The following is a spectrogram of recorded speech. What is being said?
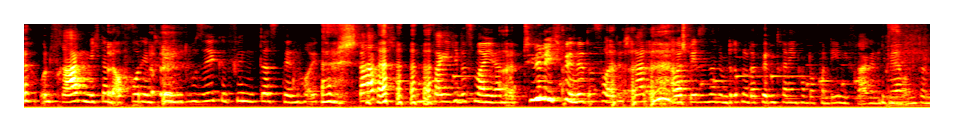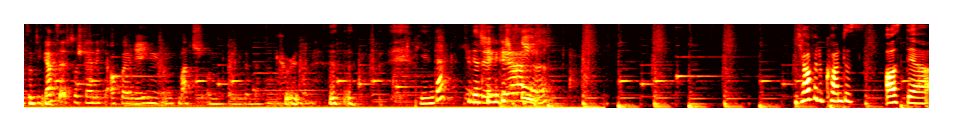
und fragen mich dann auch vor dem Training, du Silke, findet das denn heute statt? Und dann sage ich jedes Mal, ja, natürlich findet es heute statt. Aber spätestens nach dem dritten oder vierten Training kommt auch von denen die Frage nicht mehr und dann sind die ganz selbstverständlich auch bei Regen und Matsch und bei jedem Wetter. Cool. Vielen Dank für ja, das schöne Gespräch. Gerne. Ich hoffe, du konntest aus der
